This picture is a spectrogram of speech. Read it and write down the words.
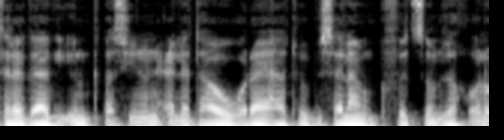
ተረጋጊኡን ቀሲኑን ዕለታዊ ውራያቱ ብሰላም ክፍፅም ዘኽእሎ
